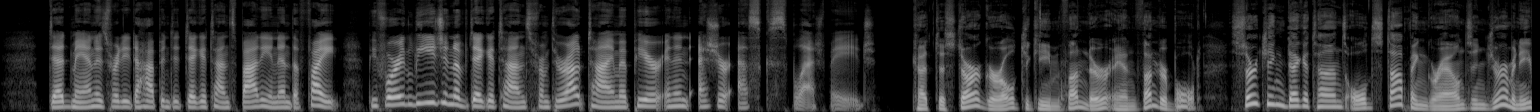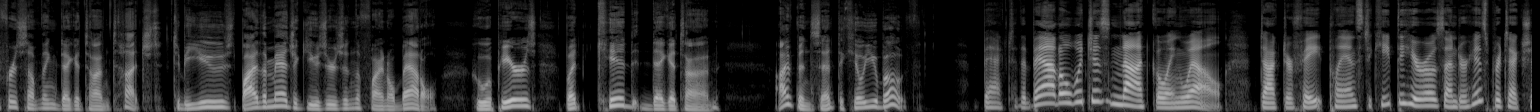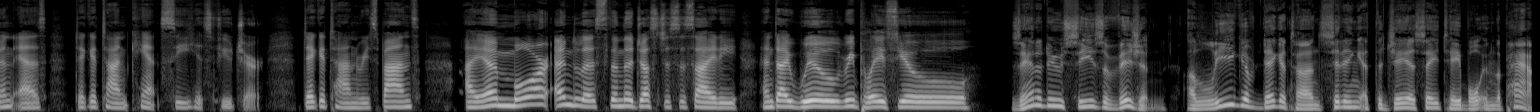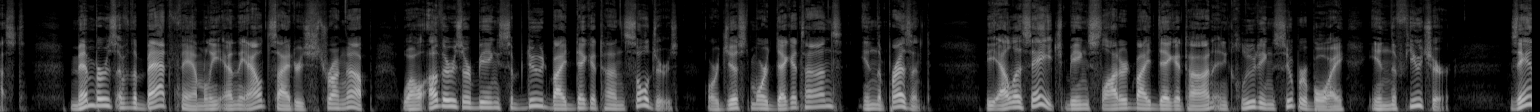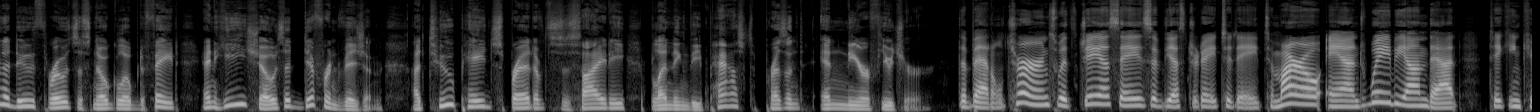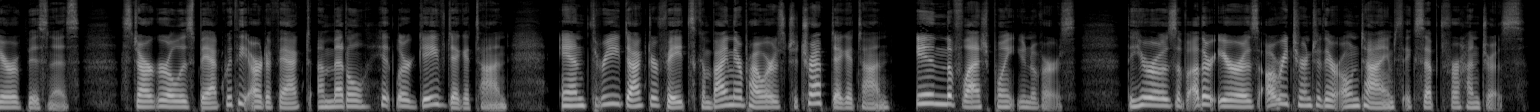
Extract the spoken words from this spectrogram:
Deadman is ready to hop into Degaton's body and end the fight before a legion of Degatons from throughout time appear in an Escher esque splash page. Cut to Stargirl, Jakeem Thunder, and Thunderbolt searching Degaton's old stopping grounds in Germany for something Degaton touched to be used by the magic users in the final battle. Who appears but Kid Degaton? I've been sent to kill you both. Back to the battle, which is not going well. Dr. Fate plans to keep the heroes under his protection as Degaton can't see his future. Degaton responds, I am more endless than the Justice Society, and I will replace you. Xanadu sees a vision, a league of Degatons sitting at the JSA table in the past. Members of the Bat family and the Outsiders strung up, while others are being subdued by Degaton soldiers, or just more Degatons, in the present. The LSH being slaughtered by Degaton, including Superboy, in the future. Xanadu throws the snow globe to fate, and he shows a different vision a two page spread of society blending the past, present, and near future. The battle turns with JSAs of yesterday, today, tomorrow, and way beyond that, taking care of business. Stargirl is back with the artifact, a medal Hitler gave Degaton, and three Dr. Fates combine their powers to trap Degaton in the Flashpoint universe. The heroes of other eras all return to their own times except for Huntress.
